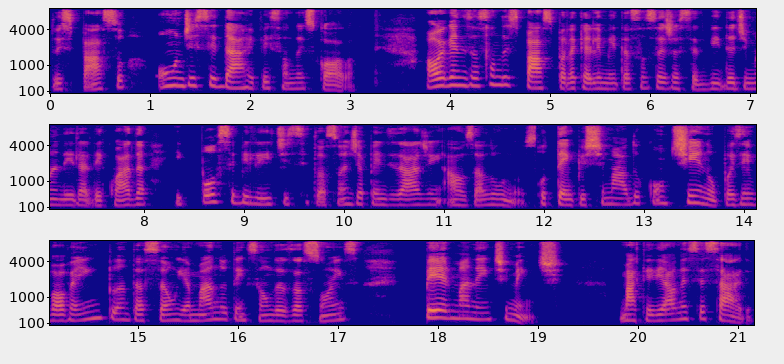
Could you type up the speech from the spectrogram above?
do espaço onde se dá a refeição da escola. A organização do espaço para que a alimentação seja servida de maneira adequada e possibilite situações de aprendizagem aos alunos. O tempo estimado contínuo, pois envolve a implantação e a manutenção das ações permanentemente. Material necessário:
